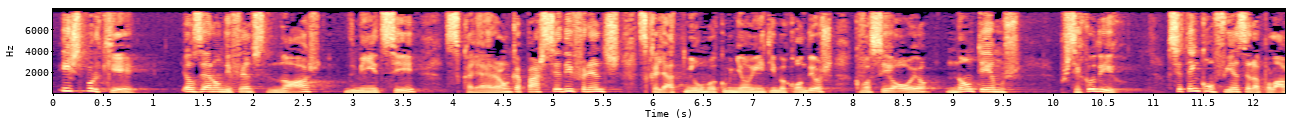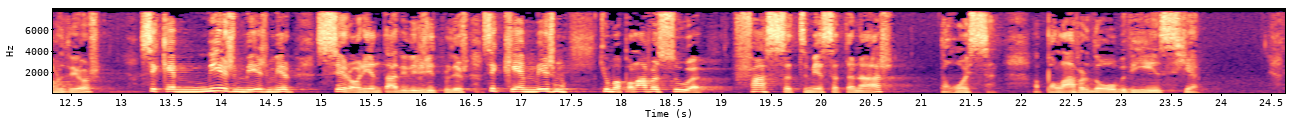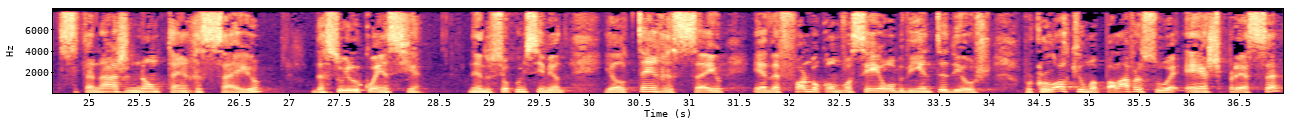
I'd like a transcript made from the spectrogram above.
Isto porquê? Eles eram diferentes de nós, de mim e de si, se calhar eram capazes de ser diferentes, se calhar tinham uma comunhão íntima com Deus que você ou eu não temos. Por isso é que eu digo, você tem confiança na palavra de Deus? Você quer mesmo, mesmo, mesmo ser orientado e dirigido por Deus? Você quer mesmo que uma palavra sua faça temer Satanás? Então ouça, a palavra da obediência Satanás não tem receio da sua eloquência, nem do seu conhecimento. Ele tem receio é da forma como você é obediente a Deus. Porque logo que uma palavra sua é expressa,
